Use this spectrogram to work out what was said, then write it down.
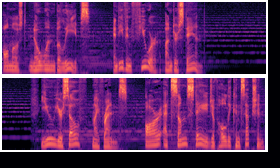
almost no one believes, and even fewer understand. You yourself, my friends, are at some stage of holy conception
